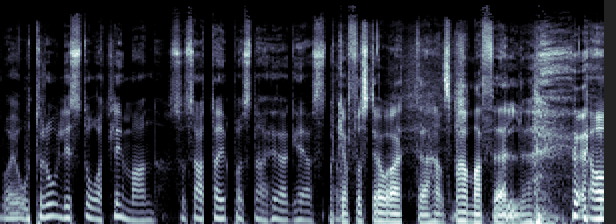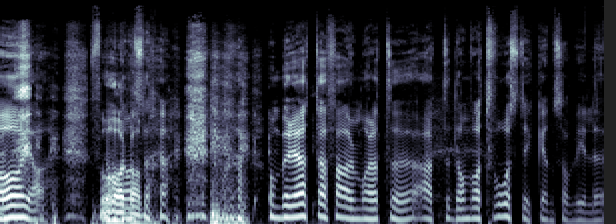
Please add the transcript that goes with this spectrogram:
Det var ju otroligt ståtlig man. Så satt han ju på en sån här hög häst. Man kan förstå att eh, hans mamma föll Ja, ja. för honom. de- Hon berättade farmor att, eh, att de var två stycken som ville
